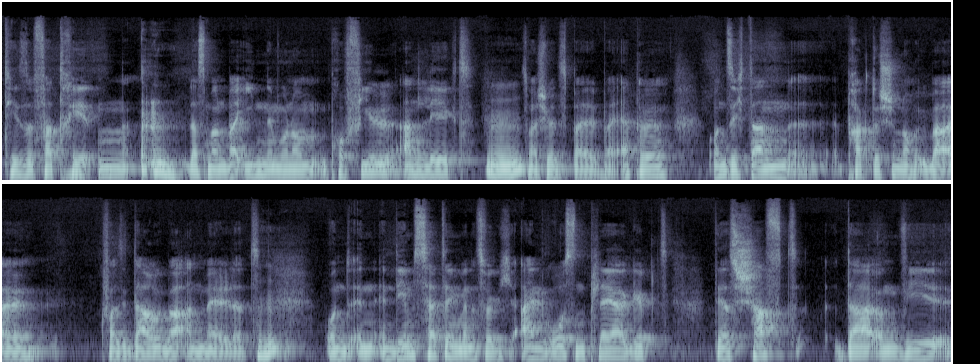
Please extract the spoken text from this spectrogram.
These vertreten, dass man bei ihnen im Grunde genommen ein Profil anlegt, mhm. zum Beispiel jetzt bei, bei Apple, und sich dann äh, praktisch schon noch überall quasi darüber anmeldet. Mhm. Und in, in dem Setting, wenn es wirklich einen großen Player gibt, der es schafft, da irgendwie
